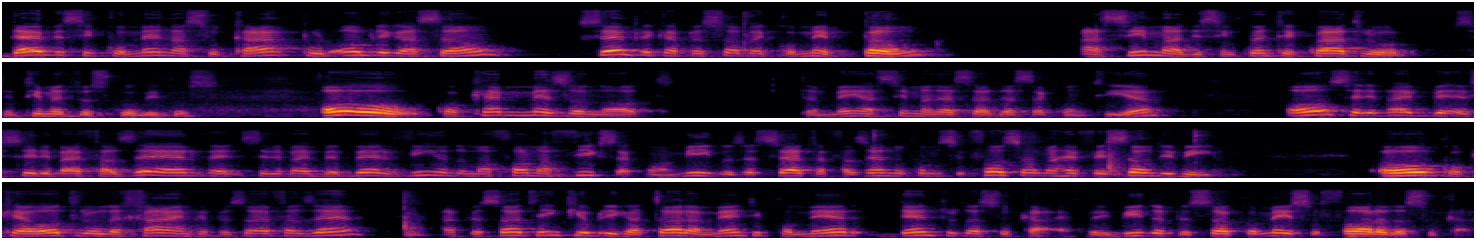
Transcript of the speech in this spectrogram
deve-se comer na Sukkah por obrigação, sempre que a pessoa vai comer pão acima de 54 centímetros cúbicos, ou qualquer mesonot, também acima dessa, dessa quantia, ou se ele vai se ele vai fazer se ele vai beber vinho de uma forma fixa com amigos etc fazendo como se fosse uma refeição de vinho ou qualquer outro lechaim que a pessoa vai fazer, a pessoa tem que obrigatoriamente comer dentro da açúcar. É proibido a pessoa comer isso fora da açúcar.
